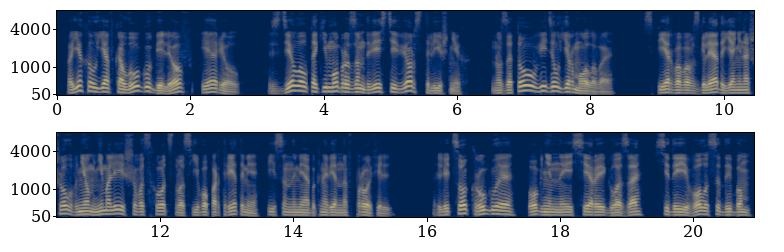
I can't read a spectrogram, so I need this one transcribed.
— поехал я в Калугу, Белев и Орел. Сделал таким образом 200 верст лишних, но зато увидел Ермолова. С первого взгляда я не нашел в нем ни малейшего сходства с его портретами, писанными обыкновенно в профиль. Лицо круглое, огненные серые глаза, седые волосы дыбом,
